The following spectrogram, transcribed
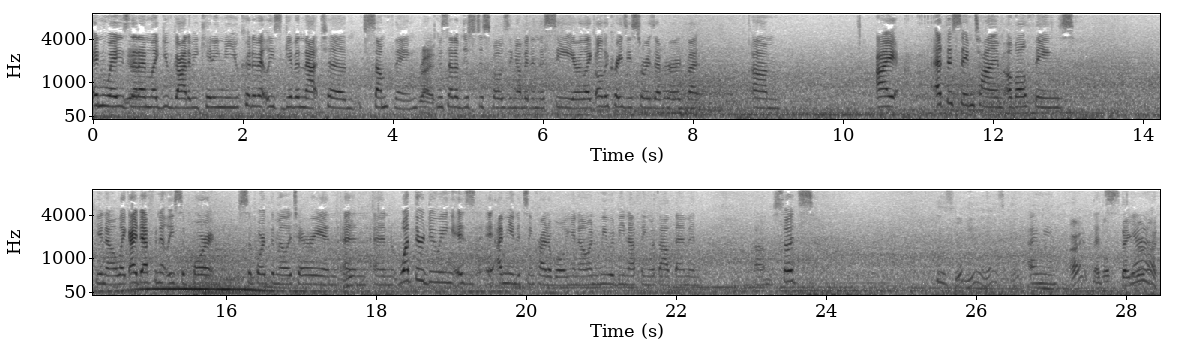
in ways that I'm like, you've got to be kidding me. You could have at least given that to something, Right. Instead of just disposing of it in the sea or like all the crazy stories I've heard. But um, I, at the same time, of all things, you know, like I definitely support support the military and and and what they're doing is, I mean, it's incredible, you know, and we would be nothing without them. And um, so it's, Yeah, that's good. I mean, All right. well, That's- thank you very much.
